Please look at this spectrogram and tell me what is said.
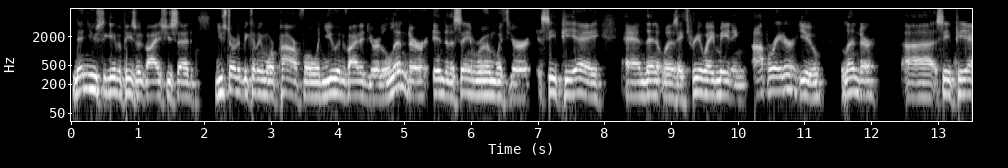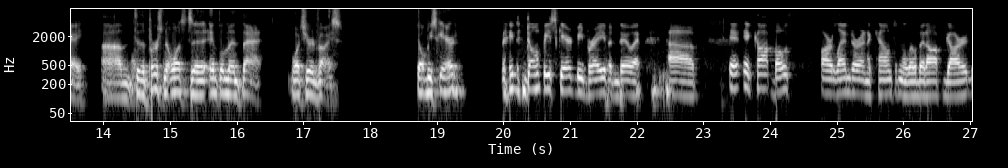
And then you gave a piece of advice. You said you started becoming more powerful when you invited your lender into the same room with your CPA, and then it was a three-way meeting: operator, you, lender, uh, CPA. Um, to the person that wants to implement that, what's your advice? Don't be scared. Don't be scared. Be brave and do it. Uh, it. It caught both our lender and accountant a little bit off guard.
